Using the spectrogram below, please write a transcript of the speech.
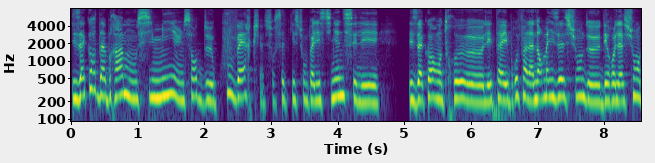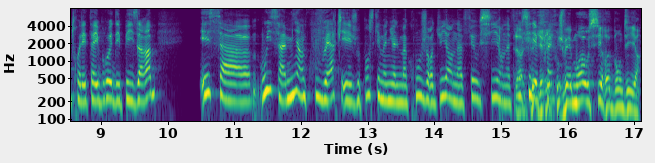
Les accords d'Abraham ont aussi mis une sorte de couvercle sur cette question palestinienne. C'est les, les accords entre euh, l'État hébreu, enfin la normalisation de, des relations entre l'État hébreu et des pays arabes. Et ça, oui, ça a mis un couvercle. Et je pense qu'Emmanuel Macron aujourd'hui en a fait aussi, en a fait Alors, aussi les frais. je vais moi aussi rebondir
